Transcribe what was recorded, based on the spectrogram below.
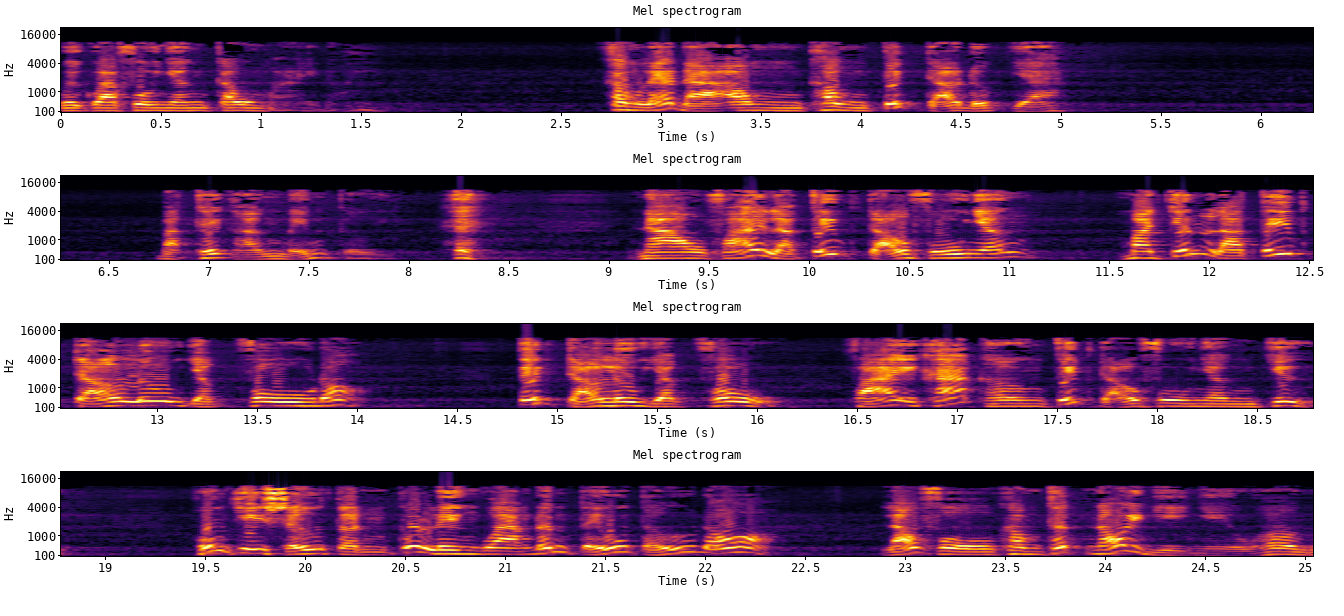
người qua phu nhân câu mài nói. Không lẽ đà ông không tiếp trợ được dạ? Bạch Thiết Hận mỉm cười. Nào phải là tiếp trợ phu nhân, mà chính là tiếp trợ lưu vật phu đó. Tiếp trợ lưu vật phu phải khác hơn tiếp trợ phu nhân chứ. Huống chi sự tình có liên quan đến tiểu tử đó. Lão phu không thích nói gì nhiều hơn.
